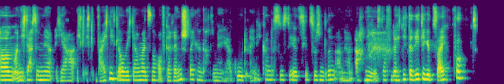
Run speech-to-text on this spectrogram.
Ähm, und ich dachte mir, ja, ich, ich war ich nicht, glaube ich, damals noch auf der Rennstrecke und dachte mir, ja gut, eigentlich könntest du es dir jetzt hier zwischendrin anhören. Ach nee, ist doch vielleicht nicht der richtige Zeitpunkt.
